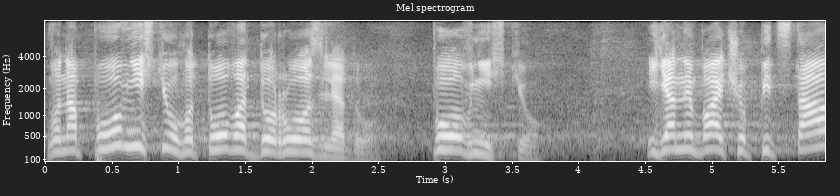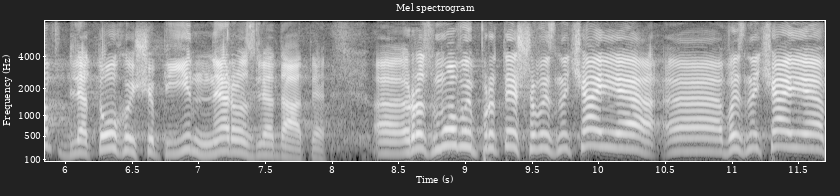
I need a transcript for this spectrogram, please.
Вона повністю готова до розгляду. Повністю. І я не бачу підстав для того, щоб її не розглядати. Е, Розмови про те, що визначає, е, визначає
